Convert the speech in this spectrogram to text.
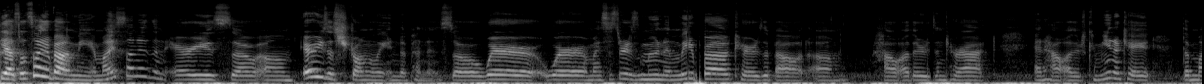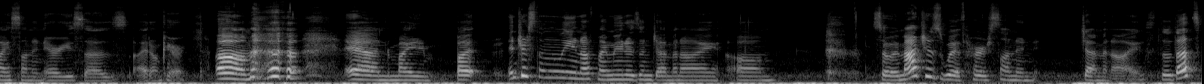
Yes, let's talk about me. My sun is in Aries, so um, Aries is strongly independent. So where where my sister's moon in Libra cares about um, how others interact and how others communicate, the my sun in Aries says I don't care. Um, and my but interestingly enough, my moon is in Gemini. Um, so it matches with her sun in Gemini. So that's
